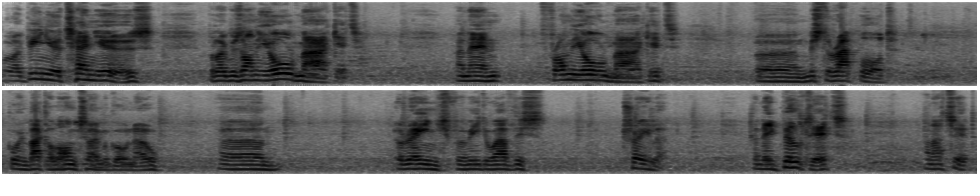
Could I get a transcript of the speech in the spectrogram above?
Well, I've been here 10 years, but I was on the old market. And then from the old market, uh, Mr. Rapport, going back a long time ago now, um, arranged for me to have this trailer. And they built it, and that's it.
